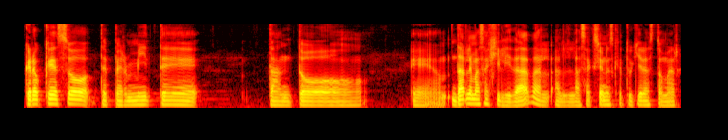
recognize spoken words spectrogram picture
creo que eso te permite tanto eh, darle más agilidad a, las acciones que tú quieras tomar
